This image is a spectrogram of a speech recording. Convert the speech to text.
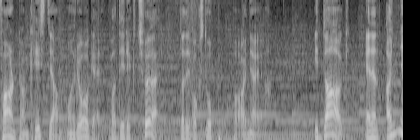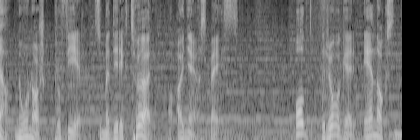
faren til Christian og Roger var direktør da de vokste opp på Andøya. I dag er det en annen nordnorsk profil som er direktør på Andøya Space. Odd Roger Enoksen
